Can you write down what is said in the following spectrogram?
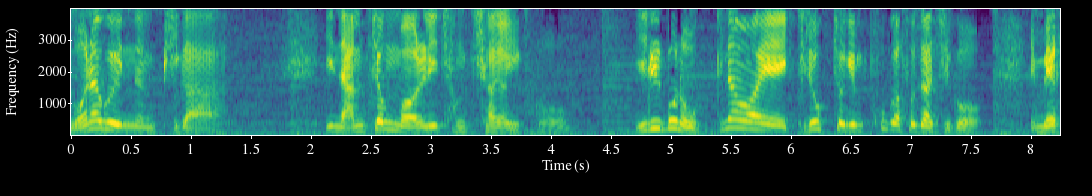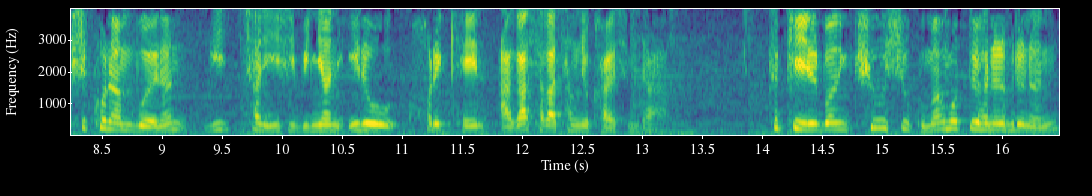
원하고 있는 비가 이 남쪽 멀리 정치하여 있고 일본 오키나와에 기록적인 폭우가 쏟아지고 멕시코 남부에는 2022년 1호 허리케인 아가사가 상륙하였습니다. 특히 일본 큐슈 구마모토 현을 흐르는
